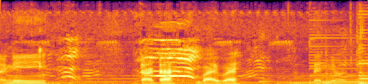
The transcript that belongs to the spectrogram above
आणि टाटा बाय बाय धन्यवाद.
